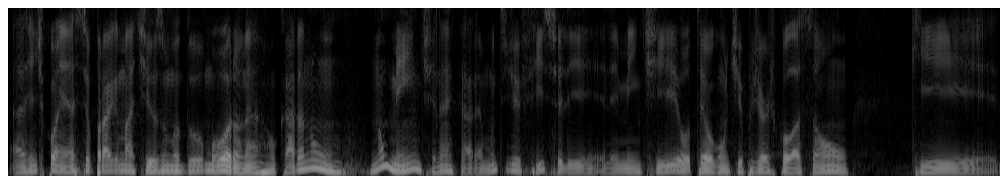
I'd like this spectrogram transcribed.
a gente conhece o pragmatismo do Moro, né? O cara não, não mente, né, cara? É muito difícil ele, ele mentir ou ter algum tipo de articulação que,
